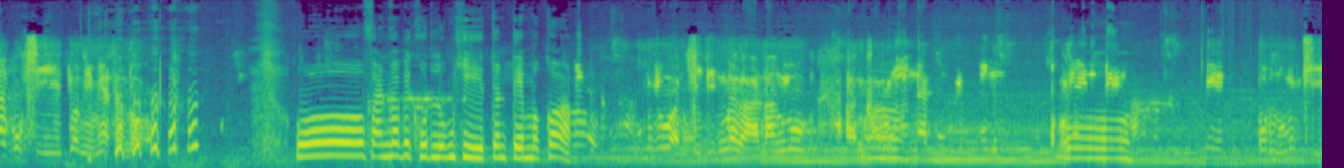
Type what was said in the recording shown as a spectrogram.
อยกูขี่จนนี่แม่สนุกโอ้ฟันว่าไปขุดหลุมขีดจนเต็มบ่กอกอยู่อันขี่ดินแม่ล่ะนั่งอยู่อันข้างล่างนั่นโอ้นี่ก้นหลุมขี่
